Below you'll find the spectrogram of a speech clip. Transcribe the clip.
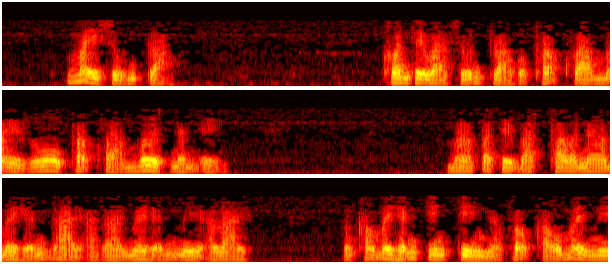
ำไม่สูญเปล่า คนที่ว่าศูนย์เปล่าก็เพราะความไม่รู้ เพราะความมืดนั่นเอง มาปฏิบัติภาวนาไม่เห็นได้อะไรไม่เห็นมีอะไรเขาไม่เห็นจริงๆอะเพราะเขาไม่มี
